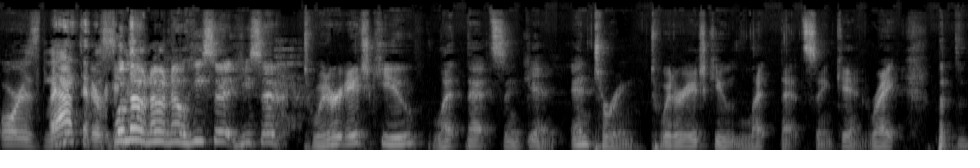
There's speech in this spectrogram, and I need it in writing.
Or is that? hate that the Well, no, no, no. He said he said Twitter HQ, let that sink in. Entering Twitter HQ, let that sink in. Right, but the,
